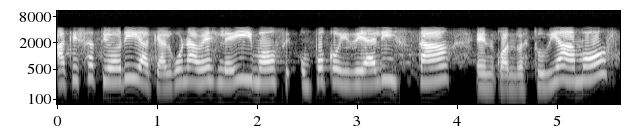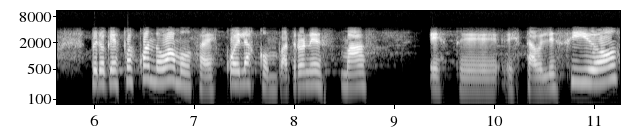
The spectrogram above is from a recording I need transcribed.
aquella teoría que alguna vez leímos, un poco idealista en cuando estudiamos, pero que después cuando vamos a escuelas con patrones más este, establecidos,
